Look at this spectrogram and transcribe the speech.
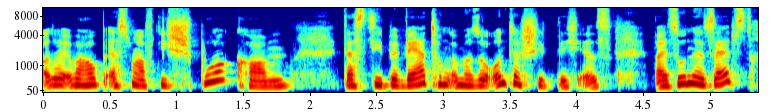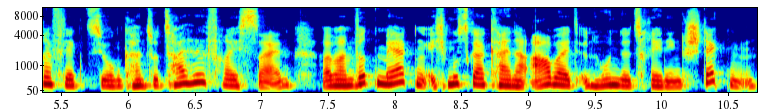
oder überhaupt erstmal auf die Spur kommen, dass die Bewertung immer so unterschiedlich ist, weil so eine Selbstreflexion kann total hilfreich sein, weil man wird merken, ich muss gar keine Arbeit in Hundetraining stecken.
